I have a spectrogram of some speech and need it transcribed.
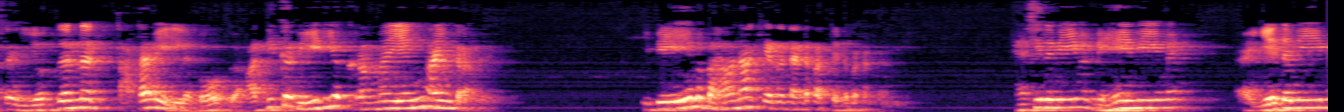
අර යොදන තටමිල්ලකෝ අධික වීර්ය ක්‍රමයෙන් අයින් කරන්නේ. ඉබේම භාවනා කරන තැනටපත් වෙන්න පටන් ගන්නවා. හැසිරවීම, මෙහෙවීම, යෙදවීම,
